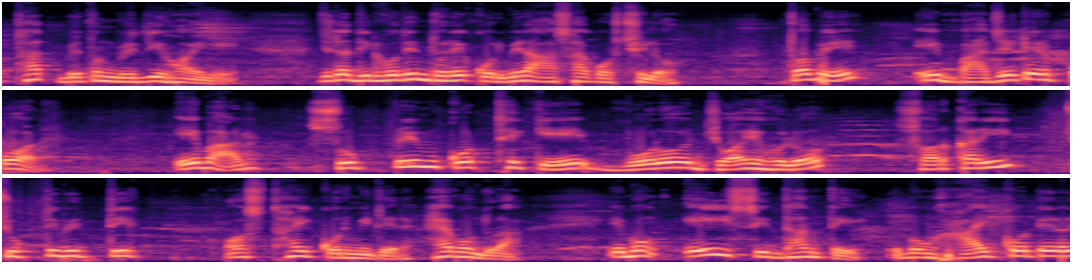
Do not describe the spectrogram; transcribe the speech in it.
অর্থাৎ বেতন বৃদ্ধি হয়নি, যেটা দীর্ঘদিন ধরে কর্মীরা আশা করছিল। তবে এই বাজেটের পর এবার সুপ্রিম কোর্ট থেকে বড় জয় হলো সরকারি চুক্তিভিত্তিক অস্থায়ী কর্মীদের। হ্যাঁ বন্ধুরা, এবং এই সিদ্ধান্তে এবং হাইকোর্টের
